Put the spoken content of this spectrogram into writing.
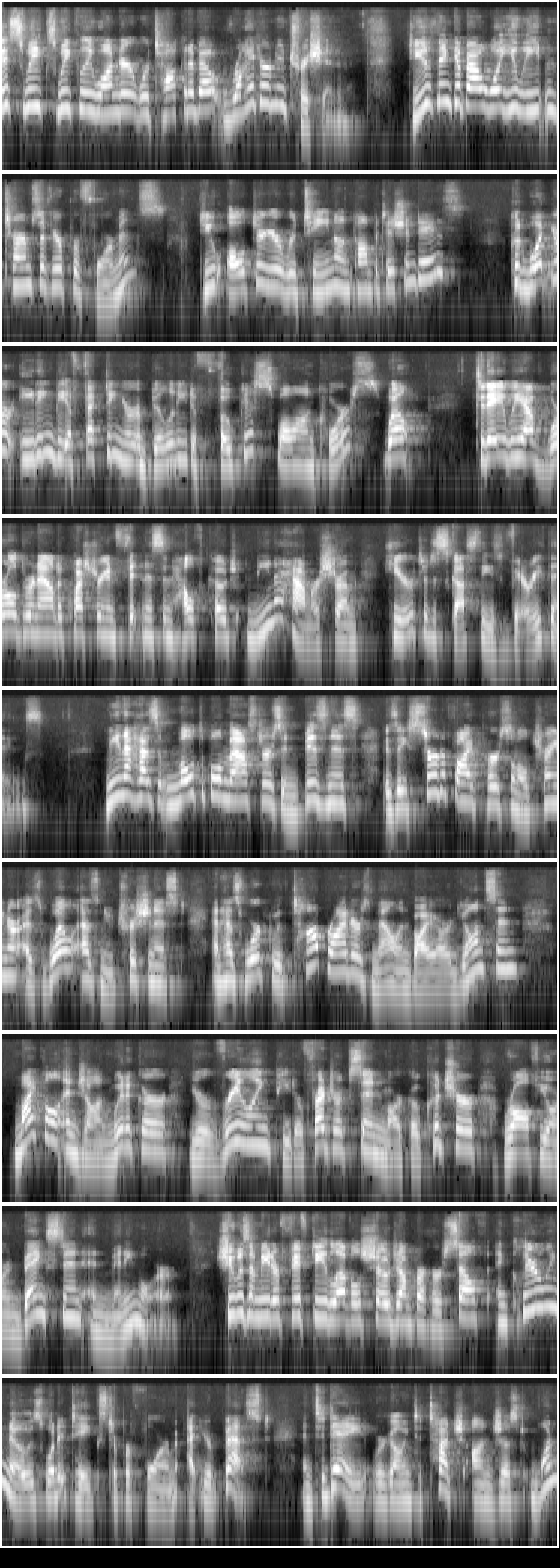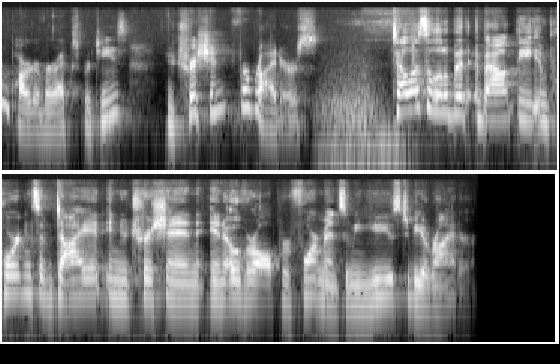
This week's Weekly Wonder, we're talking about rider nutrition. Do you think about what you eat in terms of your performance? Do you alter your routine on competition days? Could what you're eating be affecting your ability to focus while on course? Well, today we have world renowned equestrian fitness and health coach Nina Hammerstrom here to discuss these very things. Nina has multiple masters in business, is a certified personal trainer as well as nutritionist, and has worked with top riders Malin Baryard Johnsson, Michael and John Whitaker, Vrieling, Peder Fredricson, Marco Kutscher, Rolf Göran Bengtsson, and many more. She was a meter 50 level show jumper herself and clearly knows what it takes to perform at your best. And today we're going to touch on just one part of her expertise, nutrition for riders. Tell us a little bit about the importance of diet and nutrition in overall performance. I mean, you used to be a rider.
